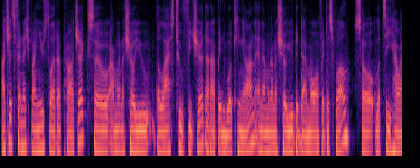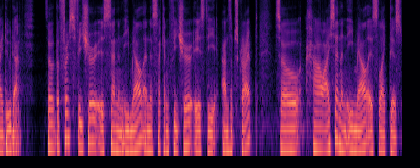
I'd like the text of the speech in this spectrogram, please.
I just finished my newsletter project, so I'm going to show you the last two feature that I've been working on, and I'm going to show you the demo of it as well. So let's see how I do that. So the first feature is send an email, and the second feature is the unsubscribed. So how I send an email is like this.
